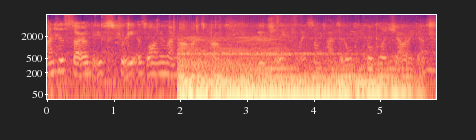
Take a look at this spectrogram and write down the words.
On his side of the street as long as I'm not on his property. Usually, anyway. Sometimes it'll, it'll glitch out, I guess.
